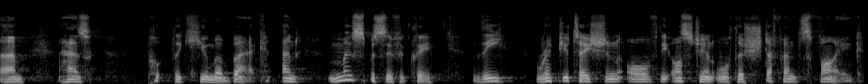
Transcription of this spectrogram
um, has put the humor back. And most specifically, the reputation of the Austrian author Stefan Zweig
